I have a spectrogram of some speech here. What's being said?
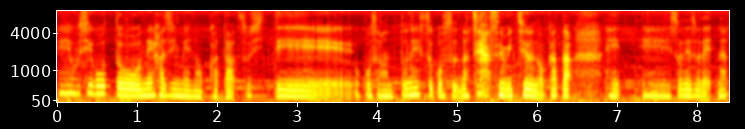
えーお仕事をね始めの方そしてお子さんとね過ごす夏休み中の方、えーそれぞれな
